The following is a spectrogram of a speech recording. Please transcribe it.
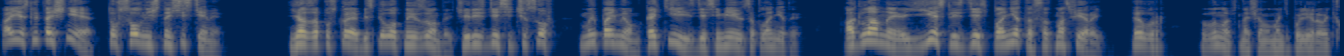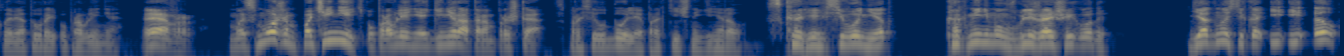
а если точнее, то в Солнечной системе. Я запускаю беспилотные зонды. Через 10 часов мы поймем, какие здесь имеются планеты. А главное, есть ли здесь планета с атмосферой? Эвр вновь начал манипулировать клавиатурой управления. Эвр, мы сможем починить управление генератором прыжка? Спросил более практичный генерал. Скорее всего, нет. Как минимум в ближайшие годы. Диагностика ИИЛ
